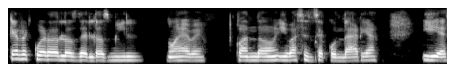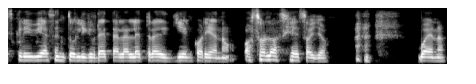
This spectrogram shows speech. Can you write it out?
Qué recuerdo los del 2009, cuando ibas en secundaria y escribías en tu libreta la letra de G en coreano. O solo hacía eso yo. bueno,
